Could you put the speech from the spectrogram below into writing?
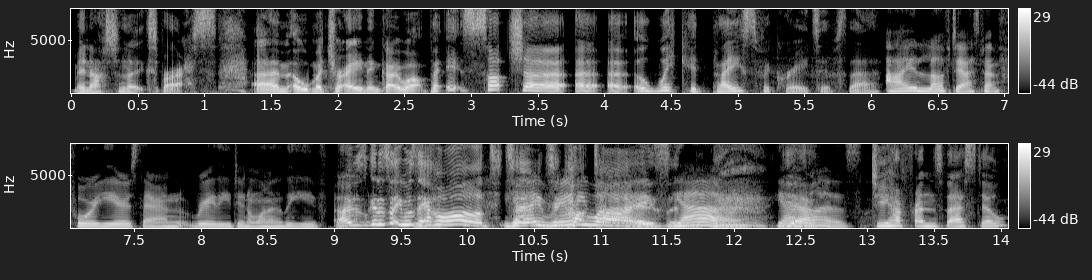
my National Express um, or my train and go up. But it's such a, a, a wicked place for creatives there. I loved it. I spent four years there and really didn't want to leave. I was going to say, was it hard? To, yeah, it really cut was. And, yeah, yeah, yeah, it was. Do you have friends there still?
